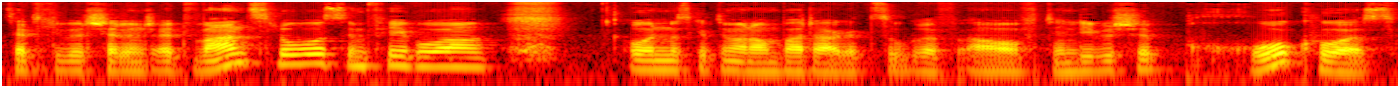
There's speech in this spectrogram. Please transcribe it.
Selbstliebe-Challenge Advanced los im Februar und es gibt immer noch ein paar Tage Zugriff auf den Liebeschip Pro-Kurs.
